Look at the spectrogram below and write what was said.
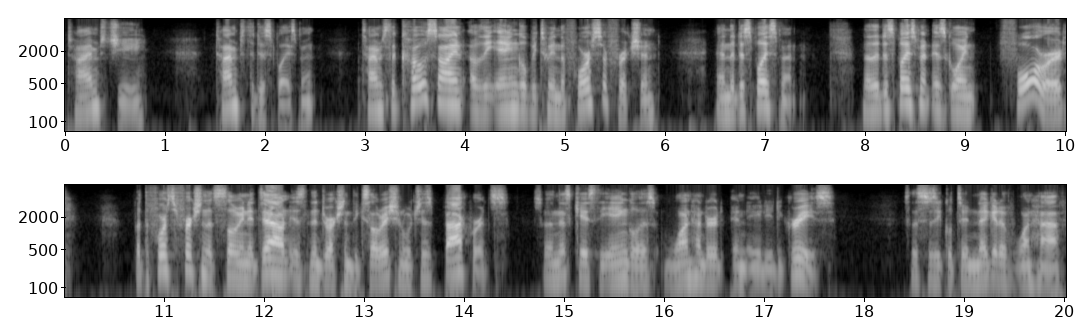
times g times the displacement times the cosine of the angle between the force of friction and the displacement. Now the displacement is going forward, but the force of friction that's slowing it down is in the direction of the acceleration, which is backwards. So in this case, the angle is 180 degrees. So this is equal to negative 1 half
